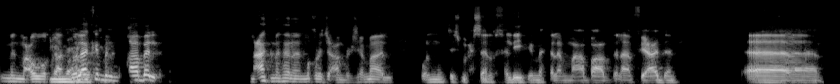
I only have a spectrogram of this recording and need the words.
من المعوقات. ولكن بالمقابل معك مثلا المخرج عمرو جمال والمنتج محسن الخليفي مثلا مع بعض الآن في عدن. آه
